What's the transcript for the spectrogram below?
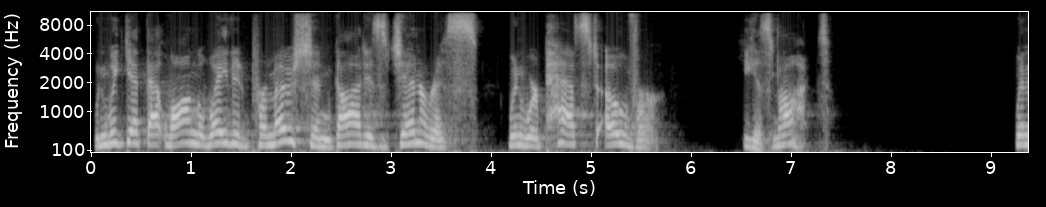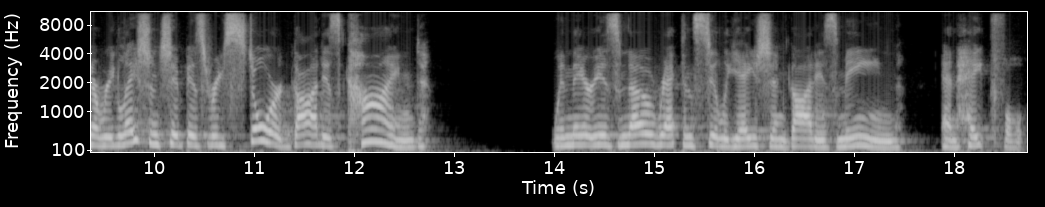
When we get that long awaited promotion, God is generous. When we're passed over, He is not. When a relationship is restored, God is kind. When there is no reconciliation, God is mean and hateful.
